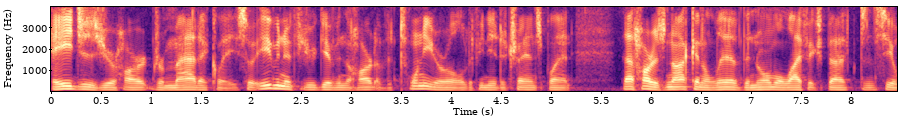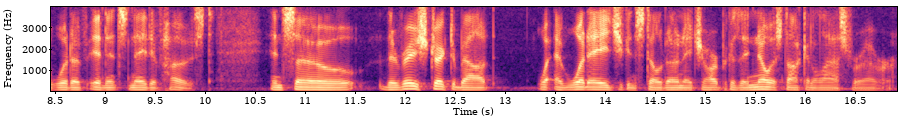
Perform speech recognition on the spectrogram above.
ages your heart dramatically. So even if you're given the heart of a 20 year old, if you need a transplant, that heart is not going to live the normal life expectancy it would have in its native host. And so they're very strict about what, at what age you can still donate your heart because they know it's not going to last forever.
